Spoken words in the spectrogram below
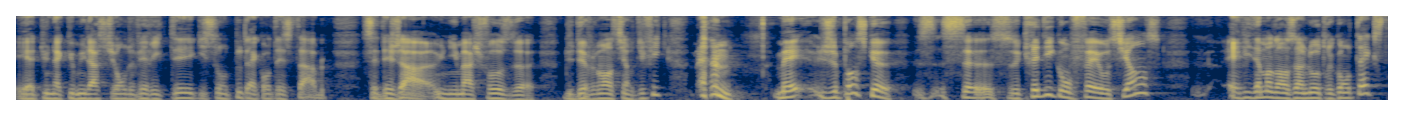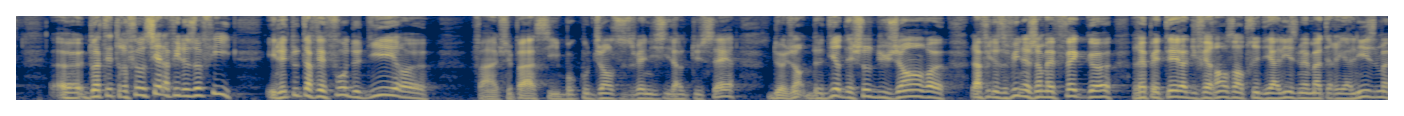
est une accumulation de vérités qui sont toutes incontestables. C'est déjà une image fausse du développement scientifique. Mais je pense que ce, crédit qu'on fait aux sciences, évidemment dans un autre contexte, euh, doit être fait aussi à la philosophie. Il est tout à fait faux de dire enfin, je ne sais pas si beaucoup de gens se souviennent ici dans le Tusser, de, dire des choses du genre euh, la philosophie n'a jamais fait que répéter la différence entre idéalisme et matérialisme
